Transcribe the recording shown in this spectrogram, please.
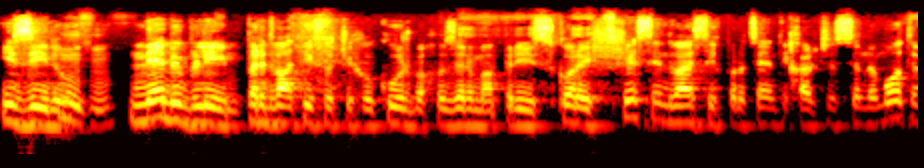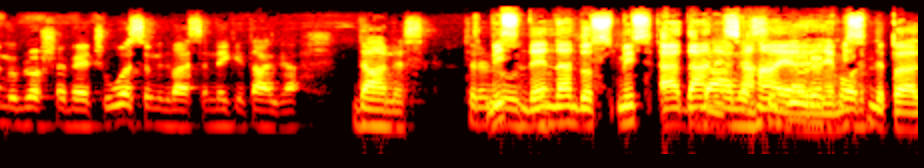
izidu. Mm Mhm. -hmm. Ne bi bili pri 2000 okužbah, oziroma pri skoraj 26%, ali če se ne motim, je bilo še več, 28, nekaj takega danes. Trenutno. Mislim, da je en dan, dos, mis, a, danes, Danes aha, ja, ne, mislim, da pa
